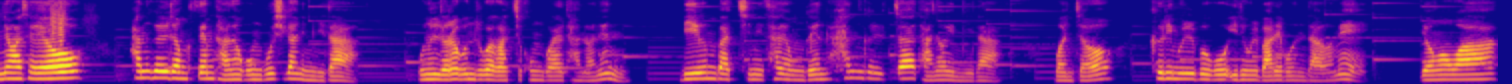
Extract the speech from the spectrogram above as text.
안녕하세요. 한글정쌤 단어 공부 시간입니다. 오늘 여러분들과 같이 공부할 단어는 미음 받침이 사용된 한 글자 단어입니다. 먼저 그림을 보고 이름을 말해 본 다음에 영어와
